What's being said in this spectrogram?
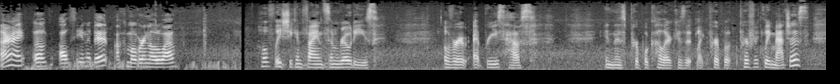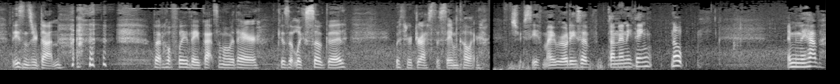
All right. Well, I'll see you in a bit. I'll come over in a little while. Hopefully she can find some rhodies over at Bree's house in this purple color because it like purple perfectly matches. These ones are done. but hopefully they've got some over there because it looks so good with her dress the same color. Should we see if my rhodies have done anything? Nope. I mean they have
